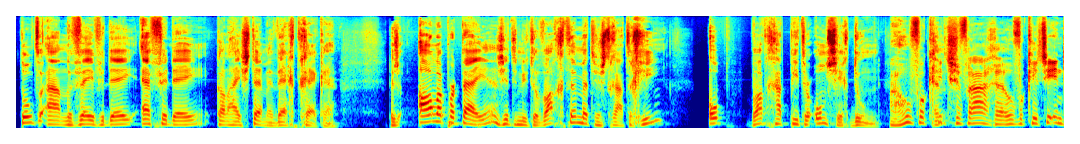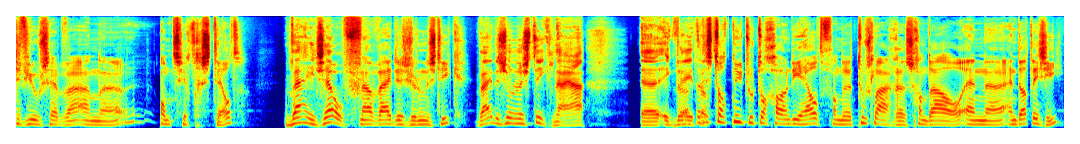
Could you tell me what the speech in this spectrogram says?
tot aan de VVD, FVD, kan hij stemmen wegtrekken. Dus alle partijen zitten nu te wachten met hun strategie op wat gaat Pieter Omzicht doen. Maar hoeveel kritische vragen, hoeveel kritische interviews hebben we aan uh, Omtzigt gesteld? Wij zelf. Nou, wij de journalistiek. Wij de journalistiek. Nou ja, uh, ik dat, weet dat is tot nu toe toch gewoon die held van de toeslagenschandaal. En, uh, en dat is hij.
